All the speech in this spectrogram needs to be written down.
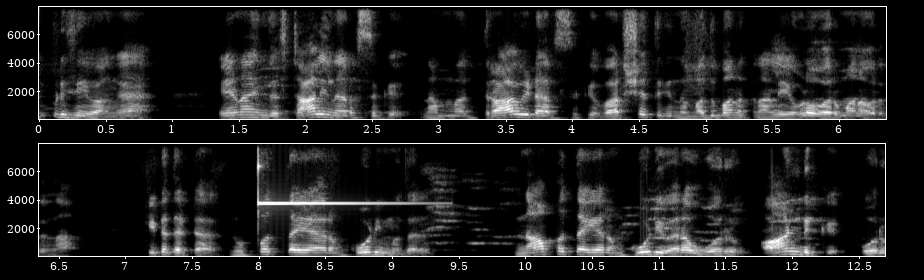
எப்படி செய்வாங்க? ஏன்னா இந்த ஸ்டாலின் அரசுக்கு நம்ம திராவிட அரசுக்கு வருஷத்துக்கு இந்த மதுபானத்தினால எவ்வளோ வருமானம் வருதுன்னா கிட்டத்தட்ட முப்பத்தையாயிரம் கோடி முதல் நாற்பத்தையாயிரம் கோடி வரை ஒரு ஆண்டுக்கு ஒரு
